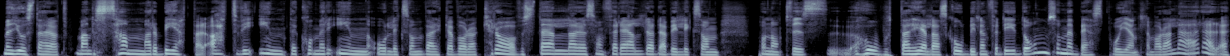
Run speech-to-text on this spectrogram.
Men just det här att man samarbetar, att vi inte kommer in och liksom verkar vara kravställare som föräldrar där vi liksom på något vis hotar hela skolbilden, för det är de som är bäst på att egentligen vara lärare.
